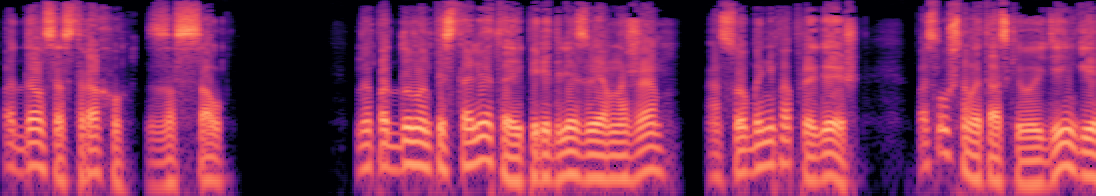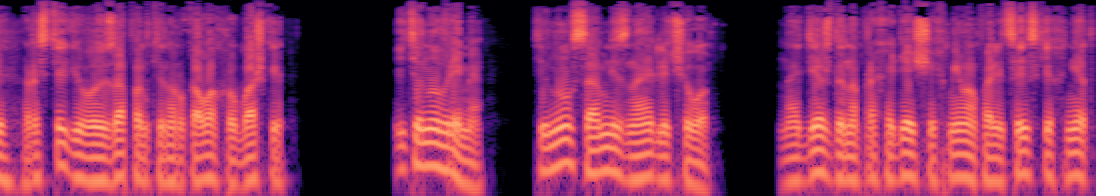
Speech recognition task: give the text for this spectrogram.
Поддался страху, зассал. Но под дулом пистолета и перед лезвием ножа особо не попрыгаешь. Послушно вытаскиваю деньги, расстегиваю запонки на рукавах рубашки. И тяну время. Тяну, сам не знаю для чего. Надежды на проходящих мимо полицейских нет.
